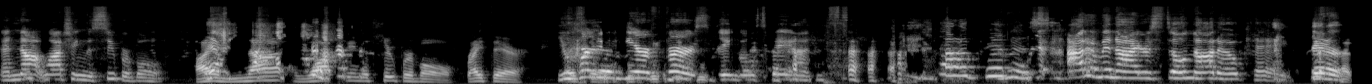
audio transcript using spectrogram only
And not watching the Super Bowl. I am not watching the Super Bowl right there. You Okay. heard it here first, Bengals fans. Oh goodness. Adam and I are still not okay. Bitter.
